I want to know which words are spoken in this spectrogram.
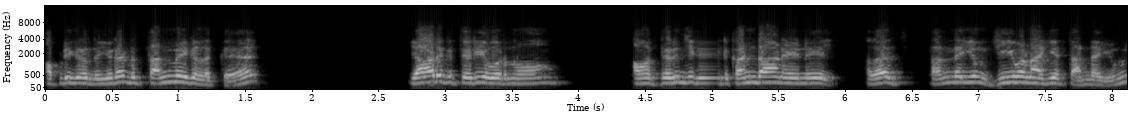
அப்படிங்கிற அந்த இரண்டு தன்மைகளுக்கு யாருக்கு தெரிய வரணும்? அவன் தெரிஞ்சுக்கிட்டு கண்டானேனேல். அதாவது தன்னையும் ஜீவனாகிய தன்னையும்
